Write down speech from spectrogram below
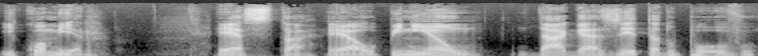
e comer. Esta é a opinião da Gazeta do Povo.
